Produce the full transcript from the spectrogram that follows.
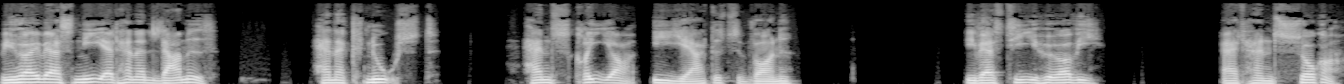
Vi hører i vers 9, at han er lammet. Han er knust. Han skriger i hjertets vonde. I vers 10 hører vi, at han sukker.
